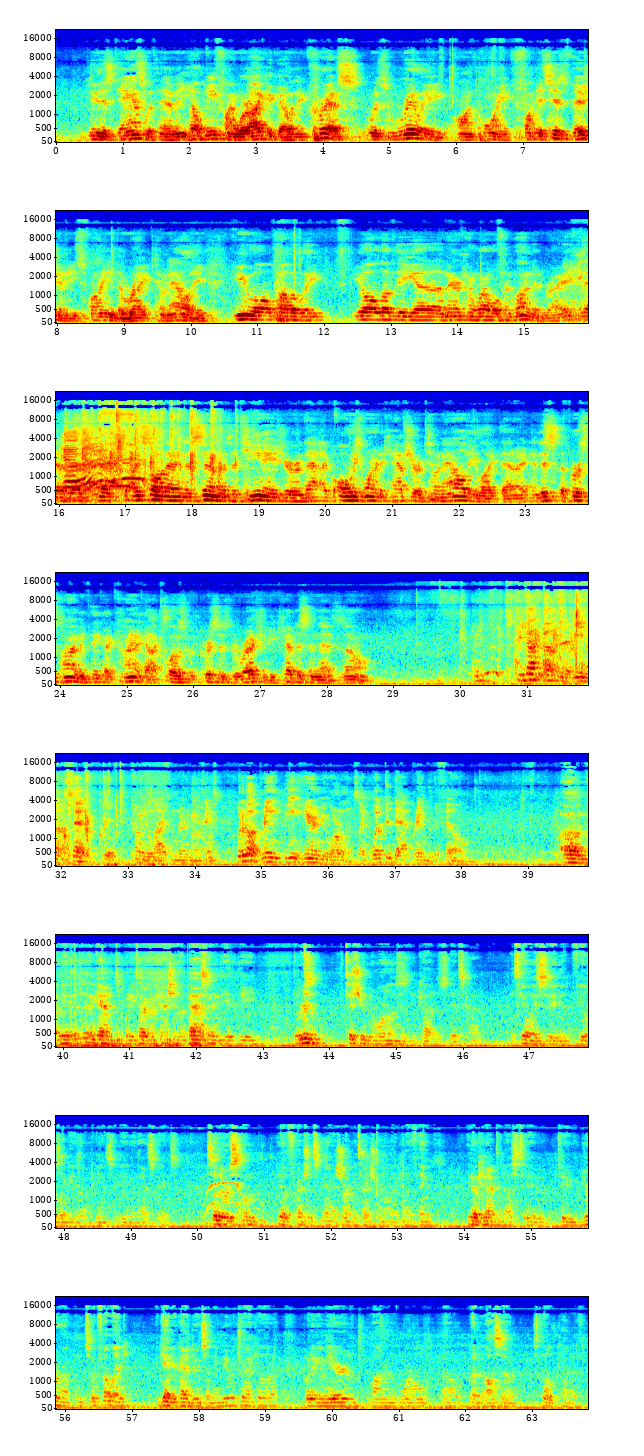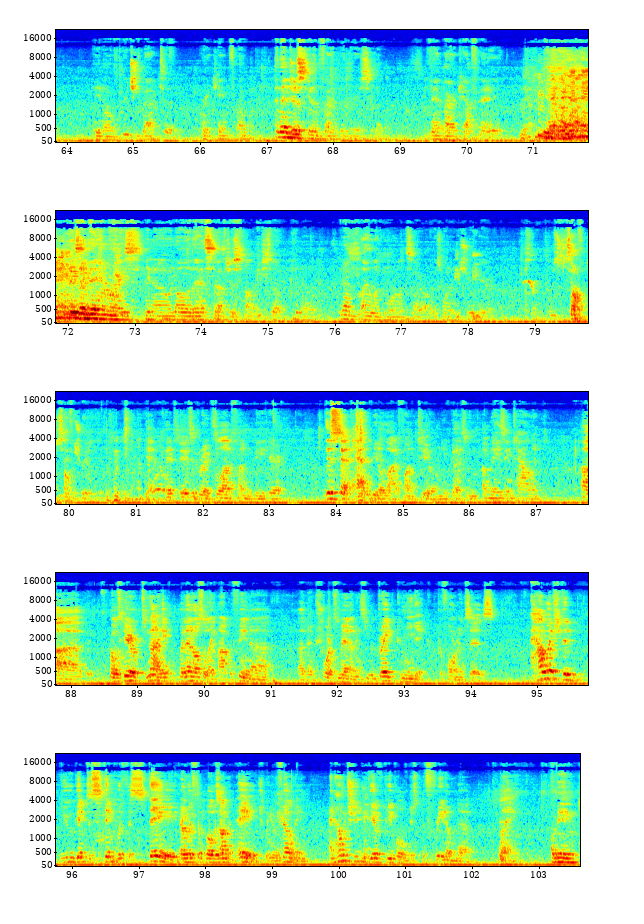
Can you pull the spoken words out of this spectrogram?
do this dance with him, and he helped me find where I could go. And then Chris was really on point. It's his vision. He's finding the right tonality. You all probably, you all love the uh, American Werewolf in London, right? That- that- that- I saw that in the cinema as a teenager, and that I've always wanted to capture a tonality like that. I, and this is the first time I think I kind of got close with Chris's direction. He kept us in that zone. You talked about you know, being on set, coming to life and learning new things. What about being, being here in New Orleans? Like, what did that bring to the film? Um, I mean, again, when you talk about connection in the past, I mean, the, the, reason shoot New Orleans is because it's got, it's the only city that feels like a European city in the United States. So there was some, you know, French and Spanish architecture and all that kind of thing, you know, connected us to, to Europe. And so it felt like, again, you're kind of doing something new with Dracula, putting him here in the modern world, uh, but also still kind of, you know, reaching back to where he came from. And then just, you know, the fact that there's, you know, Vampire Cafe. You know, things like the Anne Rice, you know, and all of that stuff just fun. So, you know, you know, I love New Orleans, so I always wanted to shoot here. So, it was self, selfish reason. Yeah, it's, it's a great, it's a lot of fun to be here. This set had to be a lot of fun too. I mean, you've got some amazing talent, uh, both here tonight, but then also like Awkwafina, uh, then Schwartzman. I mean, some great comedic performances. How much did you get to stick with the stage, or with the, what was on the page when you were filming? And how much did you give people just the freedom to play? I mean,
